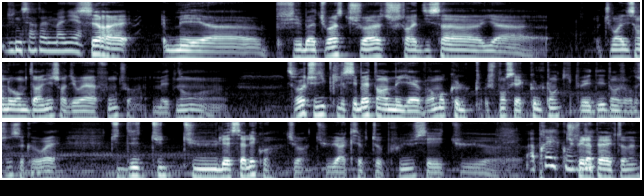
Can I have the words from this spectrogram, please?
d'une certaine manière. C'est vrai, mais euh, bah, tu vois, tu vois, je t'aurais dit ça il y a. Tu m'aurais dit ça en novembre dernier, je t'aurais dit ouais à fond, tu vois. Maintenant, euh, c'est pour ça que je dis que c'est bête, hein, mais il y a vraiment que le... je pense qu'il y a que le temps qui peut aider dans ce genre de choses, c'est que ouais, tu, tu, tu laisses aller quoi, tu vois, tu acceptes plus et tu, euh, Après, quand tu fais la paix avec toi-même.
